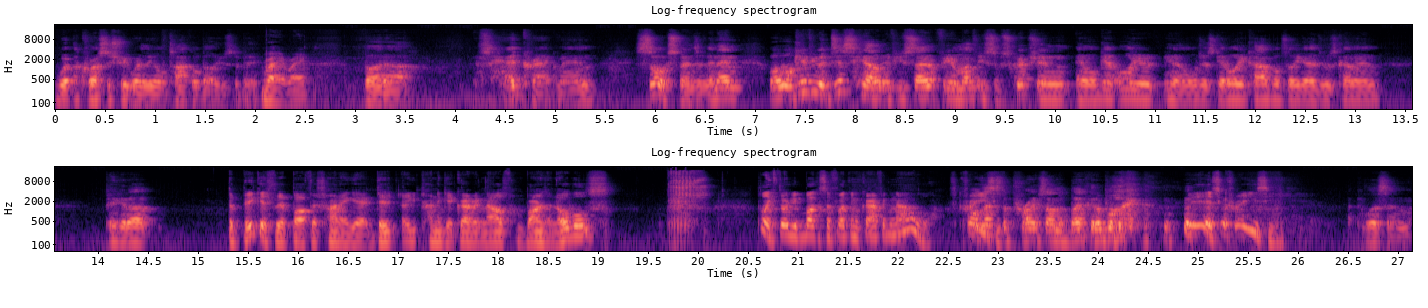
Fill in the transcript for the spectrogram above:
w- across the street where the old Taco Bell used to be. Right. Right. But uh, it's head crack, man. So expensive. And then, well, we'll give you a discount if you sign up for your monthly subscription, and we'll get all your, you know, we'll just get all your comic books. All you gotta do is come in, pick it up. The biggest ripoff is trying to get uh, trying to get graphic novels from Barnes and Nobles. It's like thirty bucks a fucking graphic novel. It's Well, crazy. that's the price on the back of the book. it's crazy. Listen,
